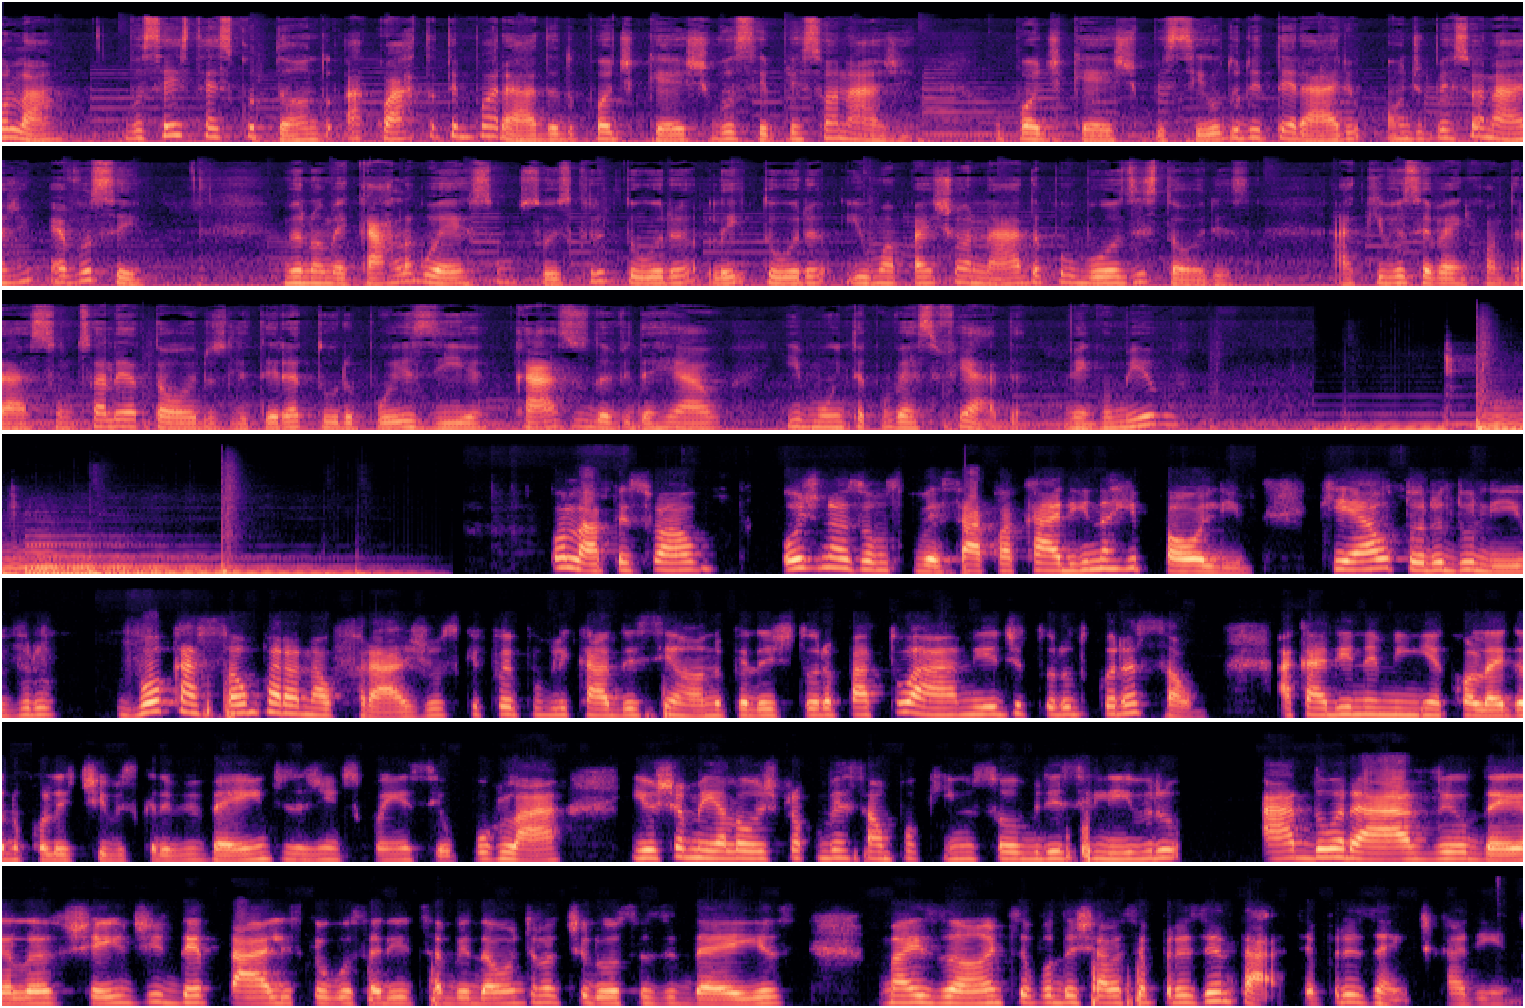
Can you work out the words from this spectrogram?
Olá, você está escutando a quarta temporada do podcast Você Personagem, o podcast pseudo-literário onde o personagem é você. Meu nome é Carla Guerson, sou escritora, leitora e uma apaixonada por boas histórias. Aqui você vai encontrar assuntos aleatórios, literatura, poesia, casos da vida real e muita conversa fiada. Vem comigo? Olá, pessoal! Hoje nós vamos conversar com a Karina Ripoli, que é autora do livro Vocação para Naufrágios, que foi publicado esse ano pela editora Patuá, minha editora do coração. A Karina é minha colega no coletivo Escreviventes, a gente se conheceu por lá, e eu chamei ela hoje para conversar um pouquinho sobre esse livro adorável dela, cheio de detalhes que eu gostaria de saber de onde ela tirou essas ideias, mas antes eu vou deixar ela se apresentar. Se apresente, Karina.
